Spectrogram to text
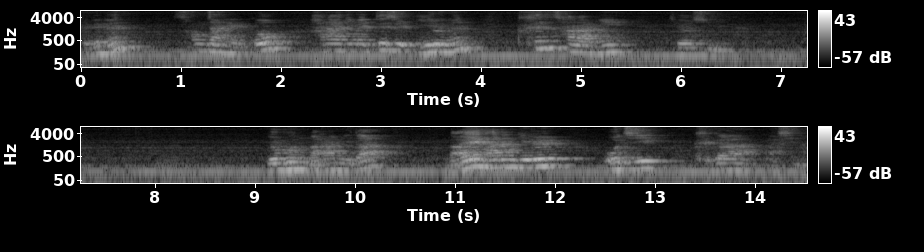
그는 성장했고 하나님의 뜻을 이루는 큰 사람이 되었습니다. 욥은 말합니다. 나의 가는 길을 오직 그가 아시나.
